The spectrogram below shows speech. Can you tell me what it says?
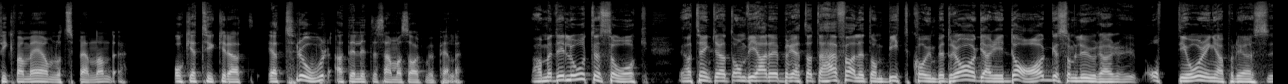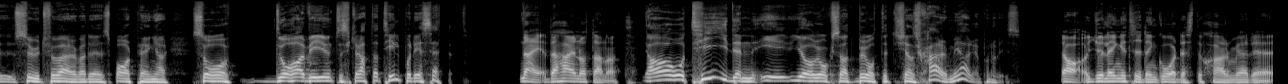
fick vara med om något spännande. Och jag tycker att, jag tror att det är lite samma sak med Pelle. Ja, men det låter så. Och jag tänker att om vi hade berättat det här fallet om bitcoinbedragare idag som lurar 80-åringar på deras eh, surt förvärvade sparpengar, så då har vi ju inte skrattat till på det sättet. Nej, det här är något annat. Ja, och tiden gör också att brottet känns charmigare på något vis. Ja, och ju längre tiden går desto charmigare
